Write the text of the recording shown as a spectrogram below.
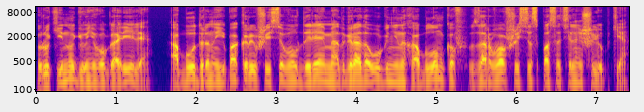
Руки и ноги у него горели, ободранный и покрывшийся волдырями от града огненных обломков взорвавшейся спасательной шлюпки.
